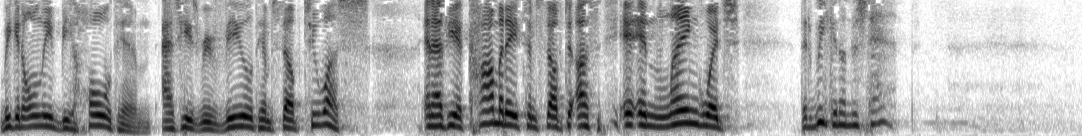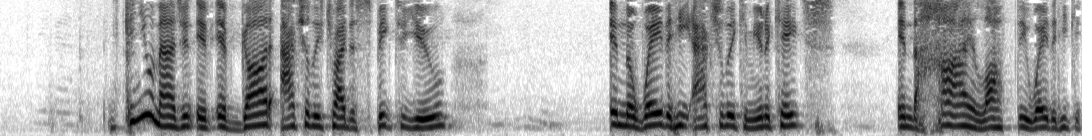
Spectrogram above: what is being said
We can only behold him as he's revealed himself to us and as he accommodates himself to us in, language that we can understand. Can you imagine if, if God actually tried to speak to you in the way that he actually communicates, in the high, lofty way that he can,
